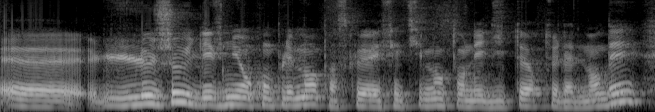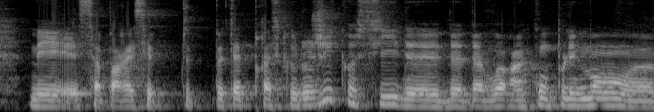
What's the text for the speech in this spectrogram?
euh, le jeu, il est venu en complément parce que effectivement ton éditeur te l'a demandé, mais ça paraissait peut-être presque logique aussi d'avoir un complément euh,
